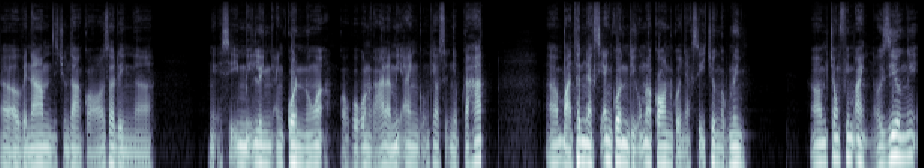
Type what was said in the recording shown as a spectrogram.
À, ở Việt Nam thì chúng ta có gia đình uh, nghệ sĩ Mỹ Linh Anh Quân đúng không ạ? Có cô con gái là Mỹ Anh cũng theo sự nghiệp ca hát à, bản thân nhạc sĩ Anh Quân thì cũng là con của nhạc sĩ Trương Ngọc Ninh. À, trong phim ảnh nói riêng ấy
